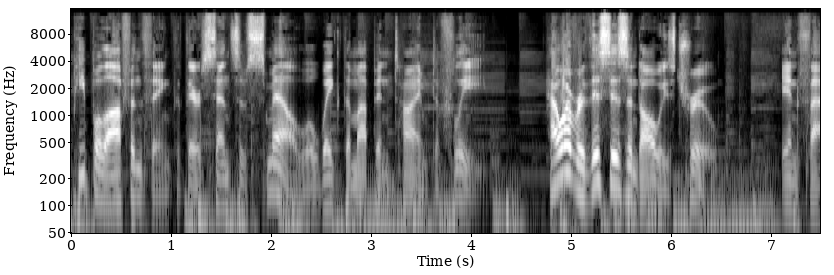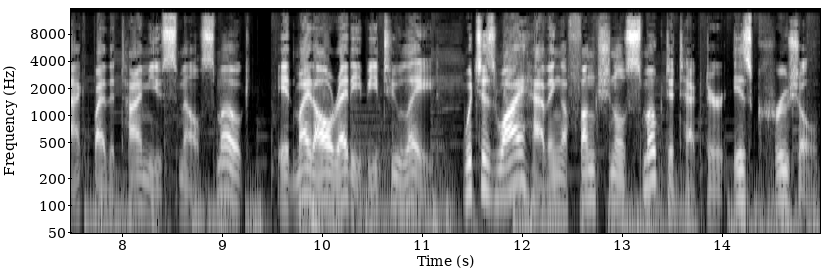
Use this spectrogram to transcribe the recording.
people often think that their sense of smell will wake them up in time to flee. However, this isn't always true. In fact, by the time you smell smoke, it might already be too late, which is why having a functional smoke detector is crucial.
